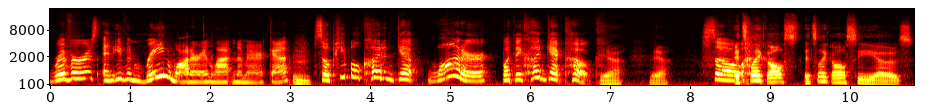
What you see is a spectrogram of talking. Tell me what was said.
rivers and even rainwater in Latin America. Hmm. So people couldn't get water, but they could get Coke. Yeah, yeah. So It's like all it's like all CEOs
